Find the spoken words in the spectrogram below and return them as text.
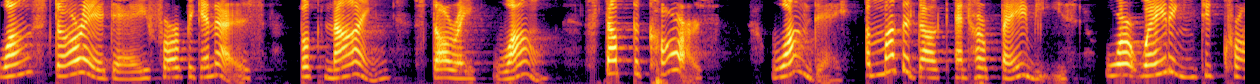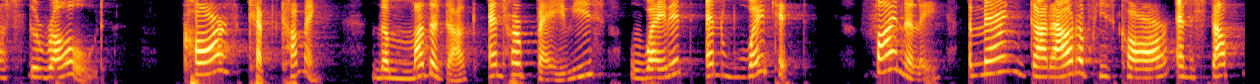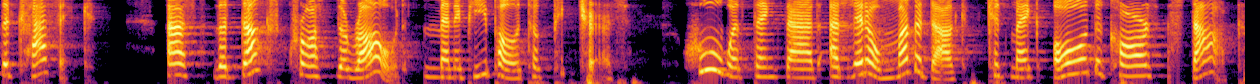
One Story a Day for Beginners, Book 9, Story 1 Stop the Cars. One day, a mother duck and her babies were waiting to cross the road. Cars kept coming. The mother duck and her babies waited and waited. Finally, a man got out of his car and stopped the traffic. As the ducks crossed the road, many people took pictures. Who would think that a little mother duck could make all the cars stop?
